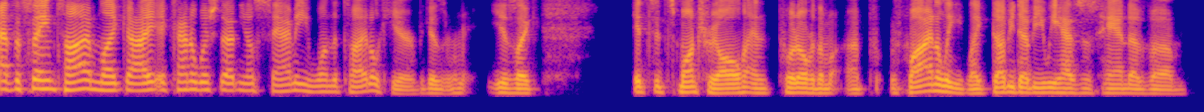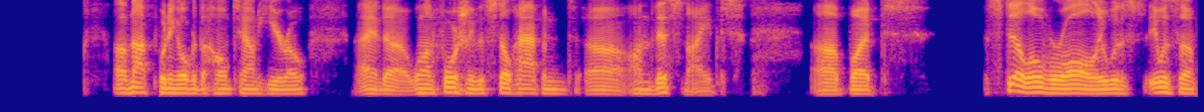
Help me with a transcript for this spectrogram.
At the same time, like I, I kind of wish that you know Sami won the title here because he's like it's it's Montreal and put over the uh, finally like WWE has his hand of um of not putting over the hometown hero and uh well unfortunately this still happened uh on this night Uh, but still, overall, it was it was a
